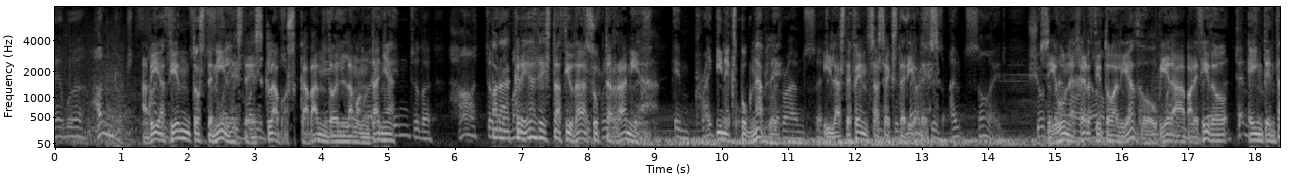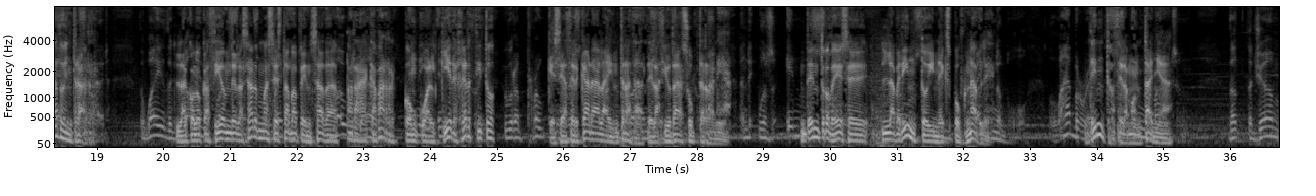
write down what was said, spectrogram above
Había cientos de miles de esclavos cavando en la montaña para crear esta ciudad subterránea inexpugnable y las defensas exteriores. Si un ejército aliado hubiera aparecido e intentado entrar, la colocación de las armas estaba pensada para acabar con cualquier ejército que se acercara a la entrada de la ciudad subterránea. Dentro de ese laberinto inexpugnable, dentro de la montaña,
